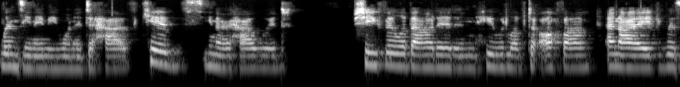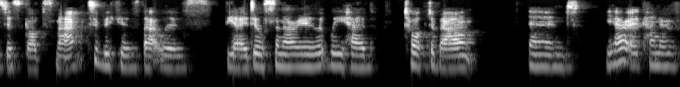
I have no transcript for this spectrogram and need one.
Lindsay and Amy wanted to have kids, you know, how would she feel about it and he would love to offer. And I was just gobsmacked because that was the ideal scenario that we had talked about. And yeah, it kind of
